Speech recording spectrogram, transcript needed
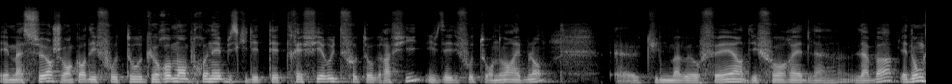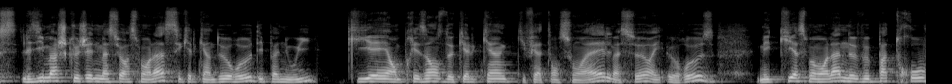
Et ma sœur, je vois encore des photos que Roman prenait puisqu'il était très féru de photographie. Il faisait des photos en noir et blanc euh, qu'il m'avait offert, des forêts de là-bas. Là et donc, les images que j'ai de ma sœur à ce moment-là, c'est quelqu'un d'heureux, d'épanoui, qui est en présence de quelqu'un qui fait attention à elle, ma sœur est heureuse, mais qui à ce moment-là ne veut pas trop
